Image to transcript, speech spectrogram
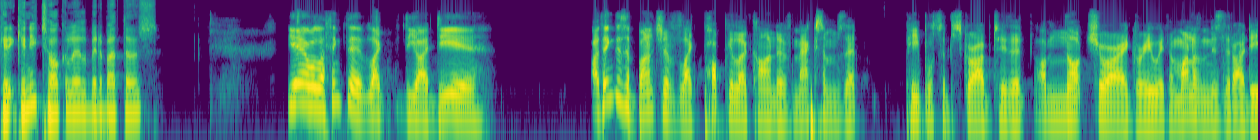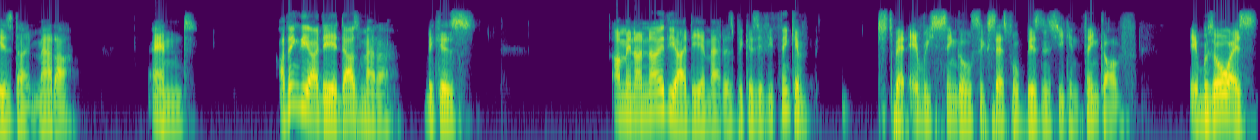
Can can you talk a little bit about those? Yeah, well, I think the like the idea. I think there's a bunch of like popular kind of maxims that people subscribe to that I'm not sure I agree with, and one of them is that ideas don't matter, and I think the idea does matter because, I mean, I know the idea matters because if you think of just about every single successful business you can think of, it was always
